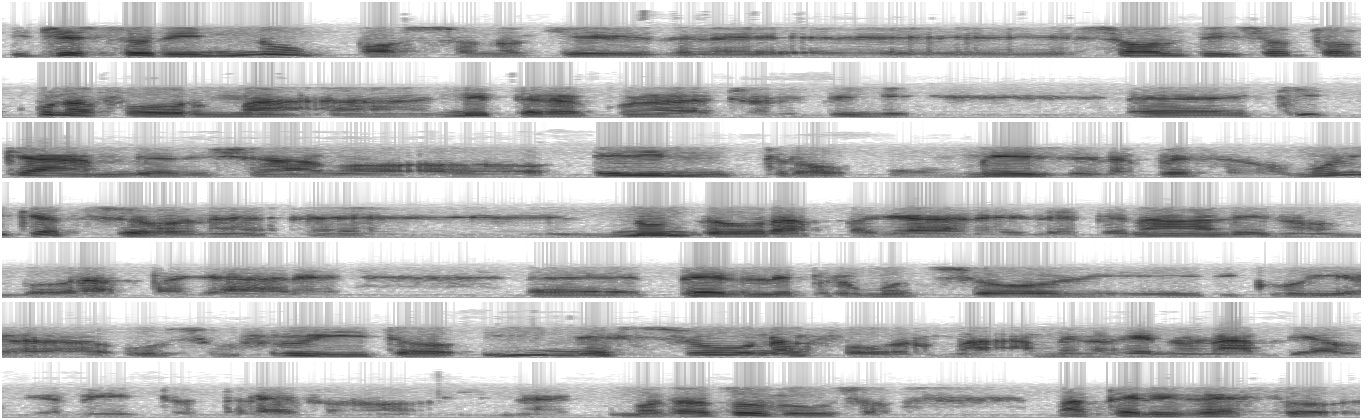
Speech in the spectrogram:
I gestori non possono chiedere eh, soldi sotto alcuna forma eh, né per alcuna ragione, quindi eh, chi cambia diciamo, entro un mese da questa comunicazione eh, non dovrà pagare le penali, non dovrà pagare eh, per le promozioni di cui ha usufruito in nessuna forma, a meno che non abbia ovviamente un telefono in modato d'uso, ma per il resto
